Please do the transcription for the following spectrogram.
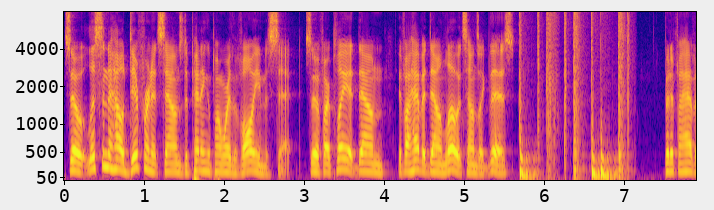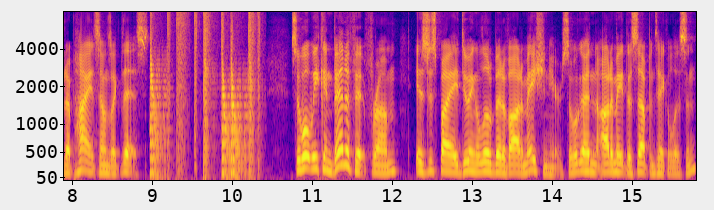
So listen to how different it sounds depending upon where the volume is set. So if I play it down, if I have it down low, it sounds like this. But if I have it up high, it sounds like this. So what we can benefit from is just by doing a little bit of automation here. So we'll go ahead and automate this up and take a listen.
